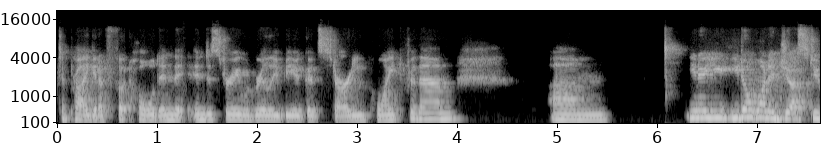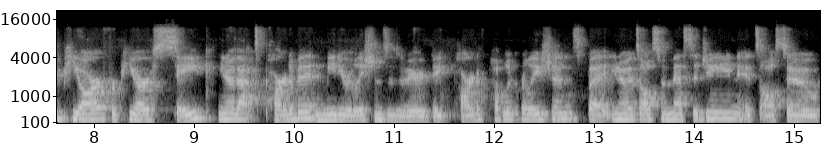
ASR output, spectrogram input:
to probably get a foothold in the industry would really be a good starting point for them. Um, you know, you, you don't want to just do PR for PR's sake. You know, that's part of it. And media relations is a very big part of public relations. But, you know, it's also messaging. It's also,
